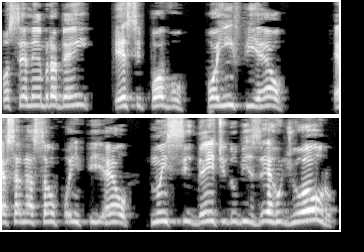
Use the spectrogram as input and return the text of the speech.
Você lembra bem, esse povo foi infiel, essa nação foi infiel no incidente do bezerro de ouro.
